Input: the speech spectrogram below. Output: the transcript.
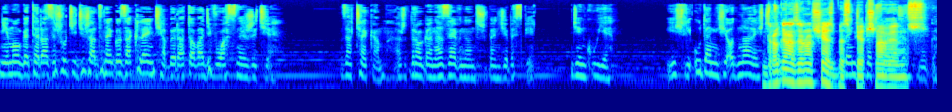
Nie mogę teraz rzucić żadnego zaklęcia, by ratować własne życie. Zaczekam, aż droga na zewnątrz będzie bezpieczna. Dziękuję. Jeśli uda mi się odnaleźć... Droga na zewnątrz jest bezpieczna, więc... zasługa.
